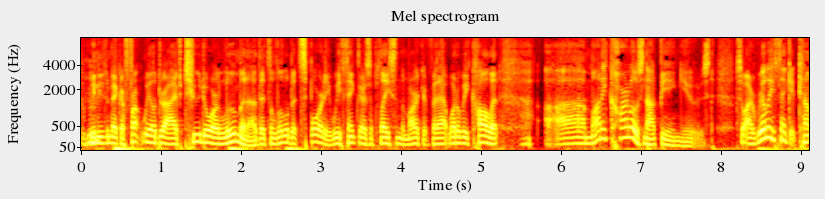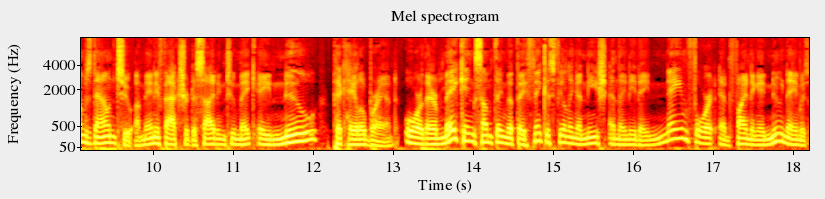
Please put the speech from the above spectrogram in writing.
we need to make a front wheel drive two door Lumina that's a little bit sporty. We think there's a place in the market for that. What do we call it? Uh, Monte Carlo's not being used. So I really think it comes down to a manufacturer deciding to make a new Pick Halo brand, or they're making something that they think is feeling a niche and they need a name for it, and finding a new name is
